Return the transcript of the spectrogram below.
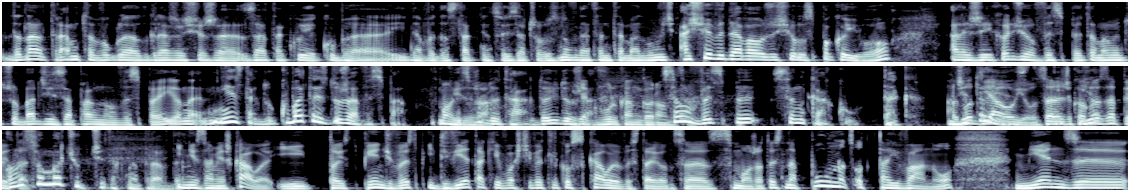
Donald Trump to w ogóle odgraża się, że zaatakuje Kubę i nawet ostatnio coś zaczął znów na ten temat mówić, a się wydawało, że się uspokoiło, ale jeżeli chodzi o wyspy, to mamy dużo bardziej zapalną wyspę i ona nie jest tak... Kuba to jest duża wyspa. W duża. tak, dość duża. Jak wulkan gorący. Są wyspy Senkaku. Tak. Albo jest? zależy I- kogo i zapytać. One są maciubcie tak naprawdę. I niezamieszkałe. I to jest pięć wysp i dwie takie właściwie tylko skały wystające z morza. To jest na północ od Tajwanu, między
